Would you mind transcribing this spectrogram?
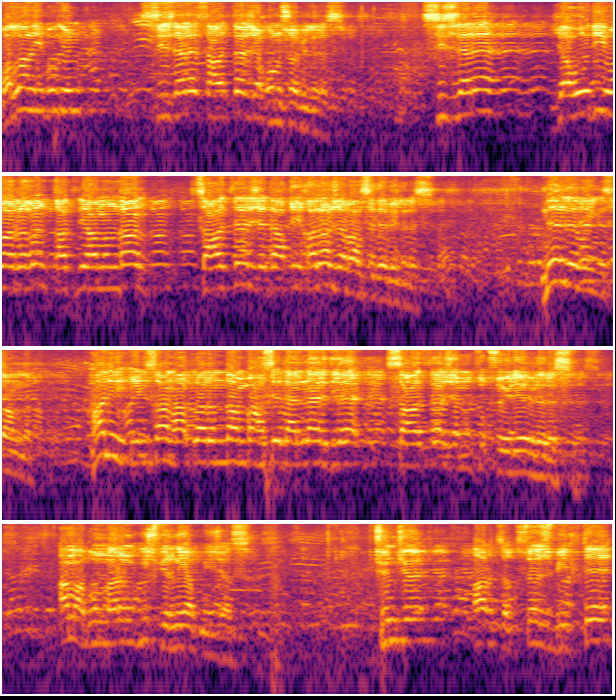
Vallahi bugün sizlere saatlerce konuşabiliriz. Sizlere Yahudi varlığının katliamından saatlerce, dakikalarca bahsedebiliriz. Nerede bu insanlık? Hani insan haklarından bahsedenler diye saatlerce nutuk söyleyebiliriz. Ama bunların hiçbirini yapmayacağız. Çünkü artık söz bitti,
